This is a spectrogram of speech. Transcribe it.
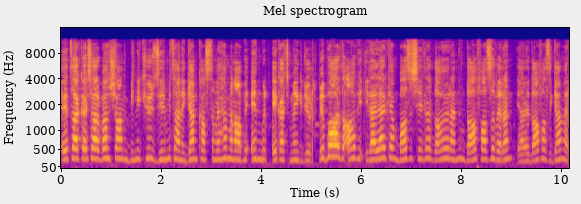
Evet arkadaşlar ben şu an 1220 tane gem kastım ve hemen abi Ember Egg açmaya gidiyorum. Ve bu arada abi ilerlerken bazı şeyler daha öğrendim. Daha fazla veren yani daha fazla gem ver.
